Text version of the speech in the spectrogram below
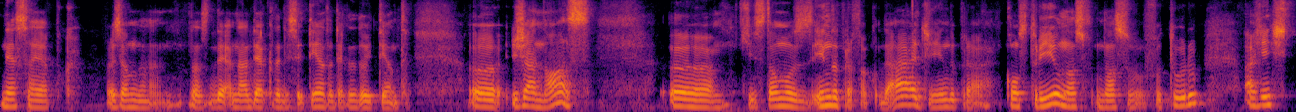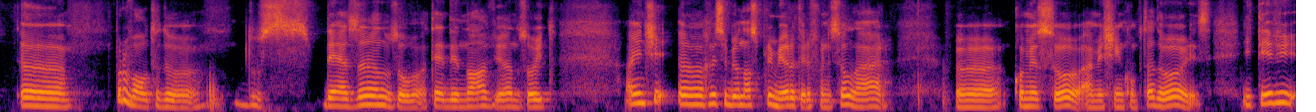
nessa época, por exemplo, na, na década de 70, década de 80. Uh, já nós, uh, que estamos indo para a faculdade, indo para construir o nosso, nosso futuro, a gente, uh, por volta do, dos 10 anos, ou até de 9 anos, 8, a gente uh, recebeu o nosso primeiro telefone celular, começou a mexer em computadores e teve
